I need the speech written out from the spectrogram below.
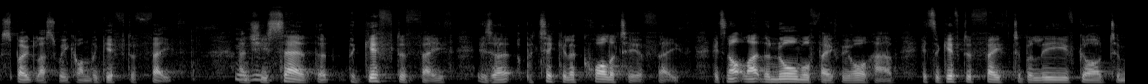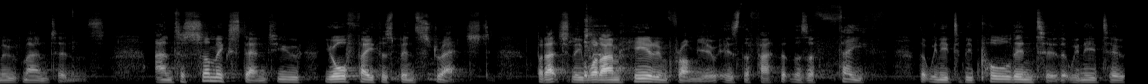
spoke last week on the gift of faith, and she mm-hmm. said that the gift of faith is a, a particular quality of faith. It's not like the normal faith we all have. It's a gift of faith to believe God to move mountains. And to some extent, you, your faith has been stretched. But actually, what I'm hearing from you is the fact that there's a faith that we need to be pulled into, that we need to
